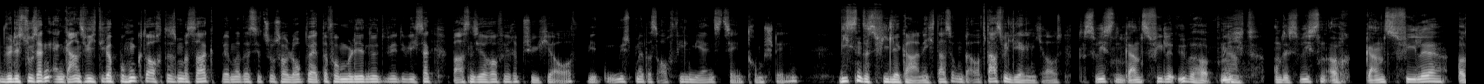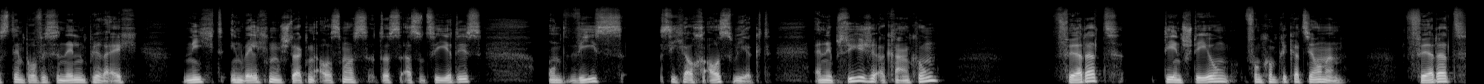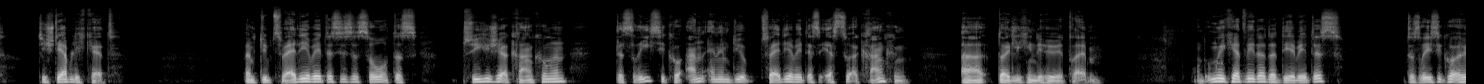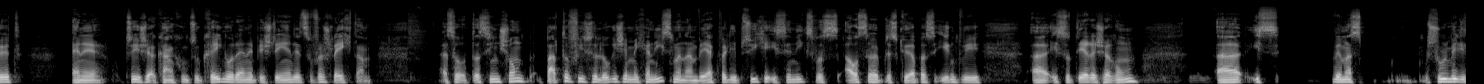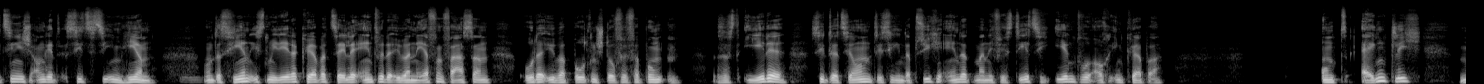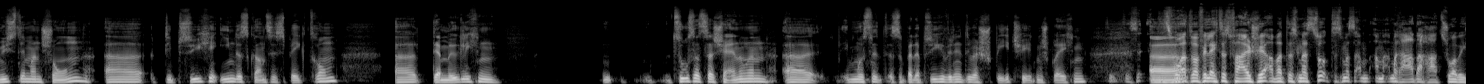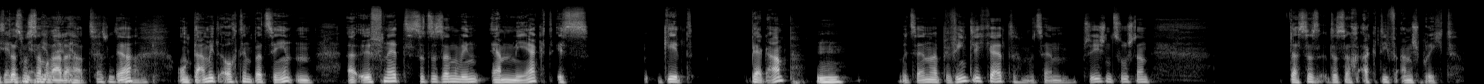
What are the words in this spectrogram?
Würdest du sagen, ein ganz wichtiger Punkt auch, dass man sagt, wenn man das jetzt so salopp weiter formulieren würde, wie ich sage, passen Sie auch auf Ihre Psyche auf, müsste man das auch viel mehr ins Zentrum stellen? Wissen das viele gar nicht, das, auf das will ich eigentlich raus. Das wissen ganz viele überhaupt nicht. Ja. Und es wissen auch ganz viele aus dem professionellen Bereich nicht, in welchem starken Ausmaß das assoziiert ist und wie es sich auch auswirkt. Eine psychische Erkrankung fördert die Entstehung von Komplikationen, fördert die Sterblichkeit. Beim Typ-2-Diabetes ist es so, dass psychische Erkrankungen das Risiko, an einem Typ-2-Diabetes erst zu erkranken, äh, deutlich in die Höhe treiben. Und umgekehrt wieder der Diabetes das Risiko erhöht, eine psychische Erkrankung zu kriegen oder eine bestehende zu verschlechtern. Also da sind schon pathophysiologische Mechanismen am Werk, weil die Psyche ist ja nichts, was außerhalb des Körpers irgendwie äh, esoterisch herum äh, ist. Wenn man es schulmedizinisch angeht, sitzt sie im Hirn. Und das Hirn ist mit jeder Körperzelle entweder über Nervenfasern oder über Botenstoffe verbunden. Das heißt, jede Situation, die sich in der Psyche ändert, manifestiert sich irgendwo auch im Körper. Und eigentlich müsste man schon äh, die Psyche in das ganze Spektrum äh, der möglichen Zusatzerscheinungen, äh, ich muss nicht, also bei der Psyche will ich nicht über Spätschäden sprechen. Das, das Wort war vielleicht das Falsche, aber dass man es so, am, am, am Radar hat, so habe ich es Dass man es am Radar hat. Ja, ja. Und damit auch den Patienten eröffnet, sozusagen, wenn er merkt, es geht bergab mhm. mit seiner Befindlichkeit, mit seinem psychischen Zustand, dass er das auch aktiv anspricht.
